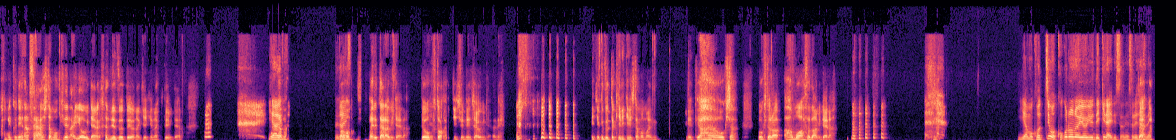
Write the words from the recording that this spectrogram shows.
早く寝なさい、明日も起きれないよ、みたいな感じでずっと言わなきゃいけなくて、みたいな。いや、ママも寝るから、みたいな。で、お布団入って一緒に寝ちゃうみたいなね。結局ずっとキリキリしたまま寝て、ああ、起きちゃ、起きたら、ああ、もう朝だ、みたいな。いや、もうこっちも心の余裕できないですよね、それじゃあね。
